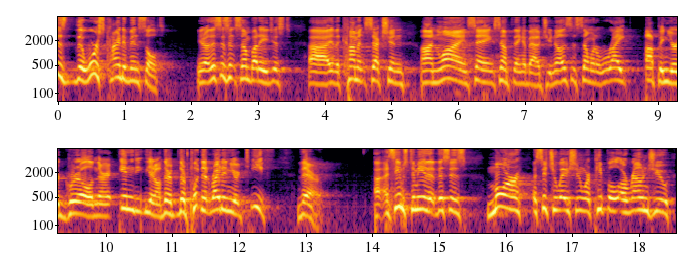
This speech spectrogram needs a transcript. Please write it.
is the worst kind of insult. You know, this isn't somebody just uh, in the comment section online saying something about you. No, this is someone right up in your grill and they're in, you know, they're, they're putting it right in your teeth there. Uh, it seems to me that this is more a situation where people around you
